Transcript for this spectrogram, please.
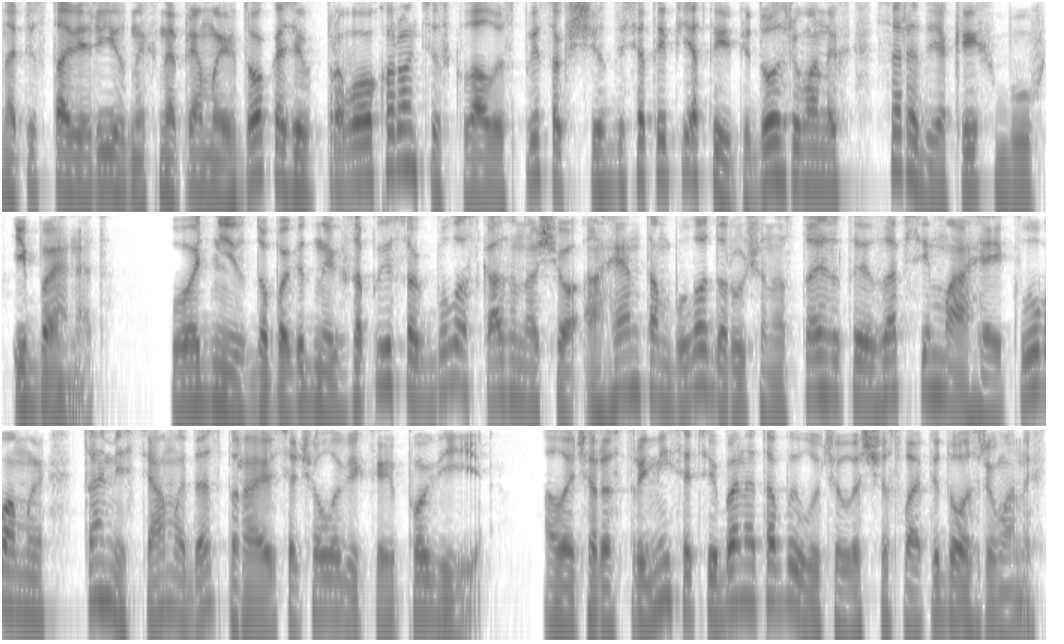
На підставі різних непрямих доказів правоохоронці склали список 65 підозрюваних, серед яких був і Беннет. У одній з доповідних записок було сказано, що агентам було доручено стежити за всіма гей-клубами та місцями, де збираються чоловіки повії. Але через три місяці Беннета вилучили з числа підозрюваних,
